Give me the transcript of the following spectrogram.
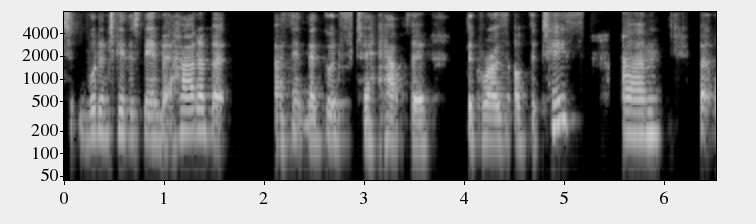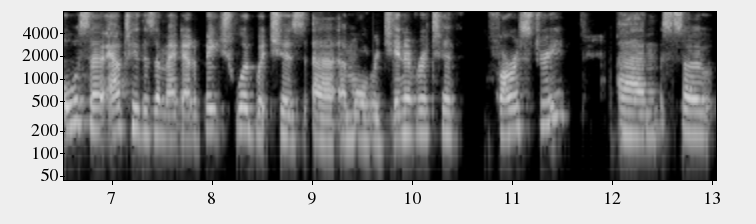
t- wooden teethers being a bit harder, but I think they're good to help the the growth of the teeth. Um, but also, our teethers are made out of beech wood, which is uh, a more regenerative forestry. Um, so,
